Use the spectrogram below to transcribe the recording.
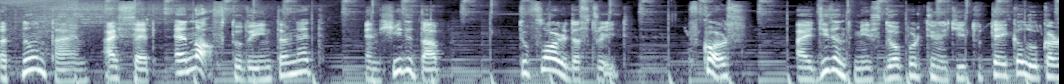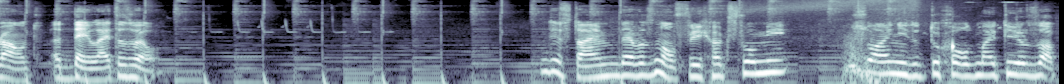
At noontime, I said enough to the internet and headed up to Florida Street. Of course, I didn't miss the opportunity to take a look around at daylight as well. This time there was no free hugs for me, so I needed to hold my tears up.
